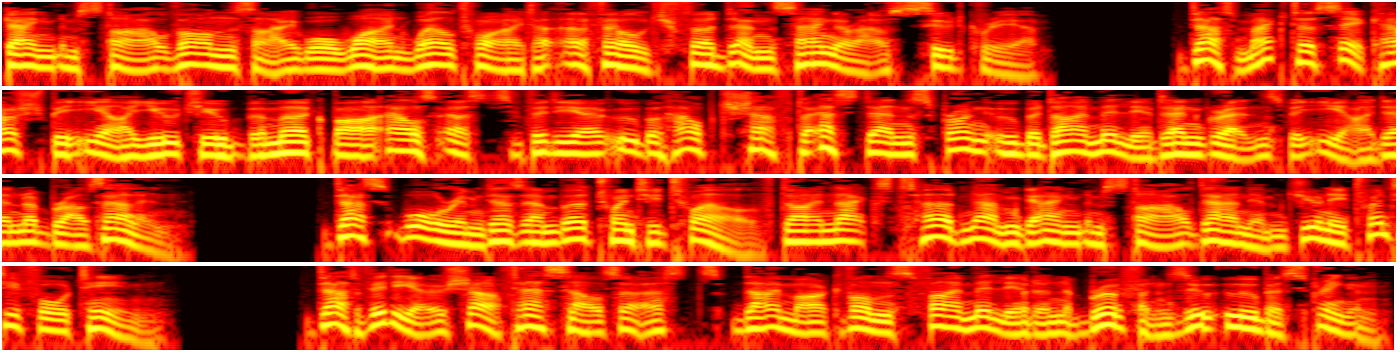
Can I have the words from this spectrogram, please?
Gangnam Style von Psy war Wine weltweiter Erfolg für den Sänger aus Südkorea. Das machte sich auch bei YouTube bemerkbar als erstes Video überhaupt schaffte es den Sprung über die Milliardengrenze bei den Brasilien. Das war im Dezember 2012 die Next Heard Nam Gangnam Style dann im Juni 2014. Das Video schafft es als erstes, die Mark von 2 Milliarden Berufen zu überspringen.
